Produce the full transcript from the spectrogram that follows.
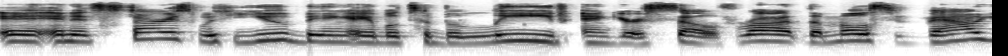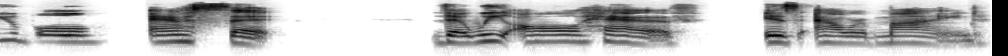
And, and it starts with you being able to believe in yourself. Rod, the most valuable asset that we all have is our mind.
